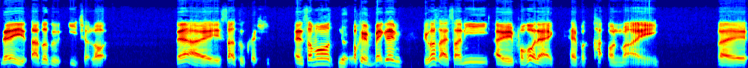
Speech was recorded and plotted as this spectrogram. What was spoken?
Then it started to itch a lot. Then I start to question. And some more, Yeah. okay, back then because I suddenly I forgot that I have a cut on my like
